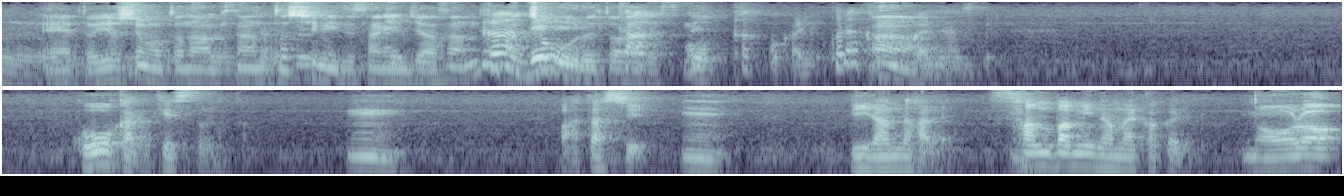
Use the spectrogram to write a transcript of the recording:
うん。えっと吉本直樹さんと清水サリンジャーさんでが超ウルトラですね。かっこかっこれはかっこ仮なんですけど。豪華なゲストの中うん。私。うんヴィランの中で。3番目に名前書かれてるあら。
